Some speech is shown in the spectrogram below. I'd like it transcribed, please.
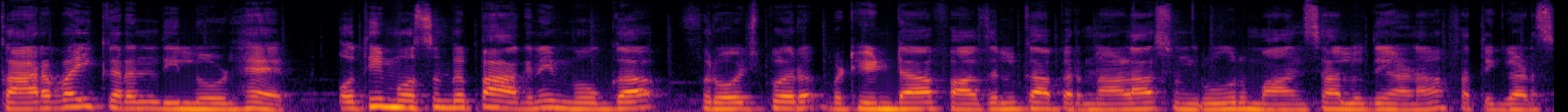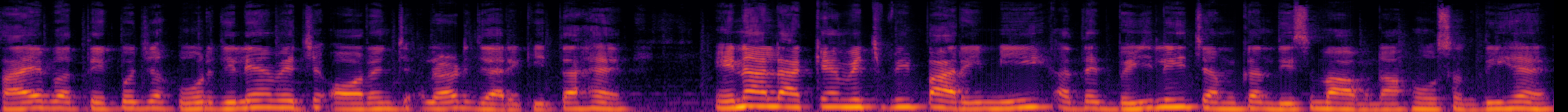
ਕਾਰਵਾਈ ਕਰਨ ਦੀ ਲੋੜ ਹੈ। ਉਥੇ ਮੌਸਮ ਵਿਭਾਗ ਨੇ ਮੋਗਾ, ਫਿਰੋਜ਼ਪੁਰ, ਬਠਿੰਡਾ, ਫਾਜ਼ਿਲਕਾ, ਬਰਨਾਲਾ, ਸੰਗਰੂਰ, ਮਾਨਸਾ, ਲੁਧਿਆਣਾ, ਫਤਿਹਗੜ੍ਹ ਸਾਹਿਬ ਅਤੇ ਕੁਝ ਹੋਰ ਜ਼ਿਲ੍ਹਿਆਂ ਵਿੱਚ ਔਰੇਂਜ ਅਲਰਟ ਜਾਰੀ ਕੀਤਾ ਹੈ। ਇਹਨਾਂ ਇਲਾਕਿਆਂ ਵਿੱਚ ਵੀ ਭਾਰੀ ਮੀਂਹ ਅਤੇ ਬਿਜਲੀ ਚਮਕਣ ਦੀ ਸੰਭਾਵਨਾ ਹੋ ਸਕਦੀ ਹੈ।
